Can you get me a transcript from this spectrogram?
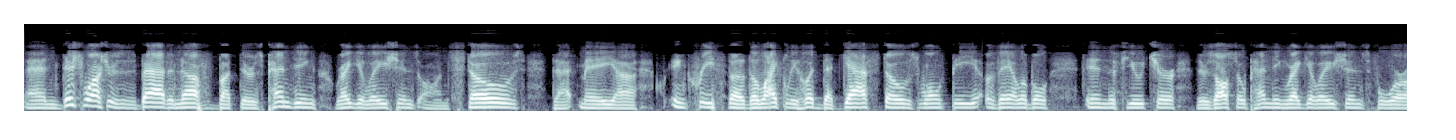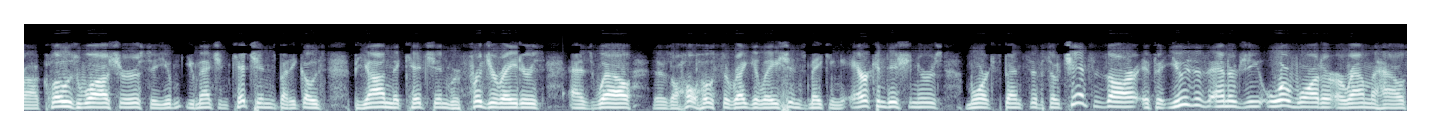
And dishwashers is bad enough, but there's pending regulations on stoves that may uh, increase the, the likelihood that gas stoves won't be available in the future. There's also pending regulations for uh, clothes washers. So you, you mentioned kitchens, but it goes beyond the kitchen, refrigerators as well. There's a whole host of regulations making air conditioners more expensive. So chances are if it uses energy or water around the house,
